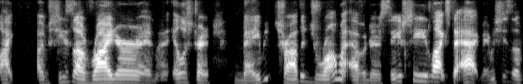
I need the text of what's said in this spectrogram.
like if she's a writer and an illustrator, maybe try the drama avenue. See if she likes to act. Maybe she's a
